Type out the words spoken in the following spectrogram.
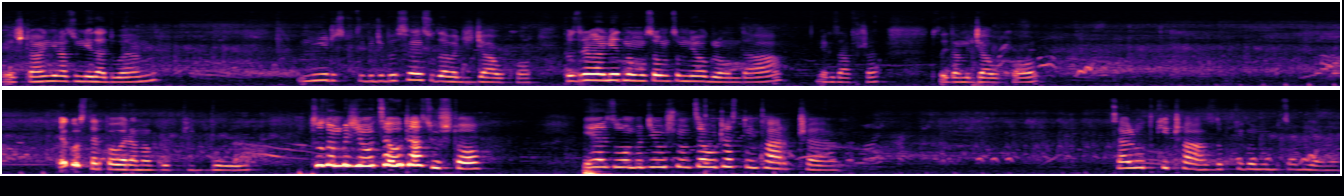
Jeszcze ani razu nie dadłem. Nie, to będzie bez sensu dawać działko. Pozdrawiam jedną osobę, co mnie ogląda. Jak zawsze. Tutaj damy działko. Tego Star Powera ma głupi ból. Co on będzie miał cały czas już to? Jezu, on będzie już miał cały czas tą tarczę. Calutki czas, dopóki go nie zabijemy.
